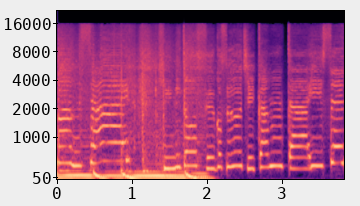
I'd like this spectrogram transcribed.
満載。君と過ごす時間大切。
